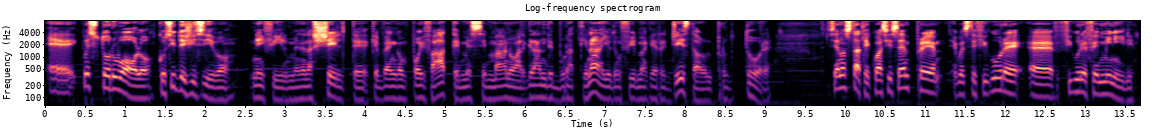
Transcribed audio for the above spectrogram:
è questo ruolo così decisivo nei film, nelle scelte che vengono poi fatte e messe in mano al grande burattinaio di un film che è il regista o il produttore, siano state quasi sempre queste figure, eh, figure femminili.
